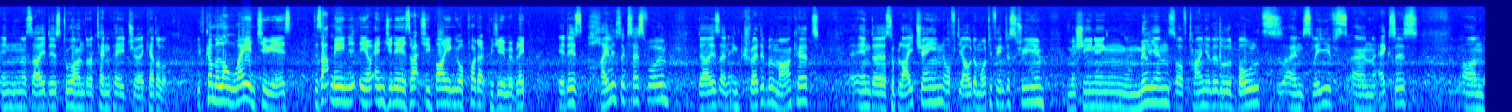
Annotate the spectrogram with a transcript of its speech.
inside this 210 page uh, catalog. You've come a long way in two years. Does that mean you know engineers are actually buying your product, presumably? It is highly successful. There is an incredible market in the supply chain of the automotive industry machining millions of tiny little bolts and sleeves and axes. Um,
